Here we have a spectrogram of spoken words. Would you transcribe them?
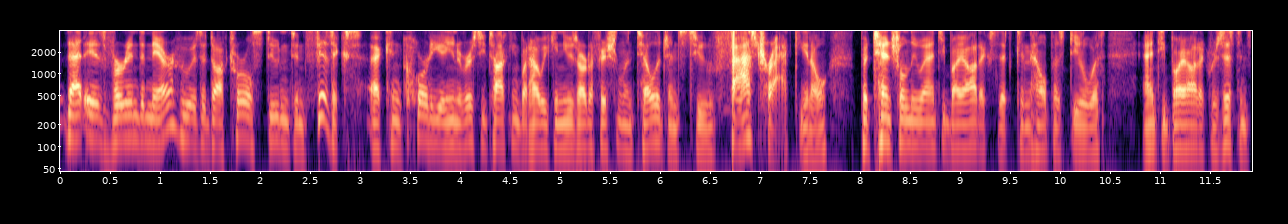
That is Verinder Nair, who is a doctoral student in physics at Concordia University, talking about how we can use artificial intelligence to fast track, you know, potential new antibiotics that can help us deal with antibiotic resistance.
